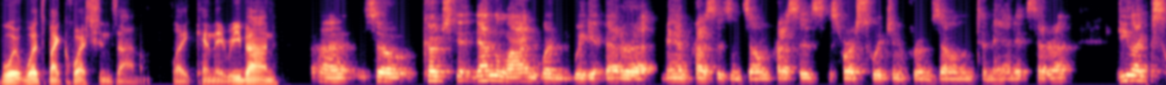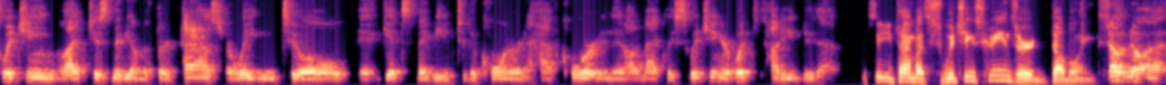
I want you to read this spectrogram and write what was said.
what, what's my questions on them like can they rebound Uh, so, coach, down the line, when we get better at man presses and zone presses, as far as switching from zone to man, etc., do you like switching like just maybe on the third pass or waiting until it gets maybe into the corner and a half court and then automatically switching? Or what, how do you do that? So you're talking about switching screens or doubling No, no, uh,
